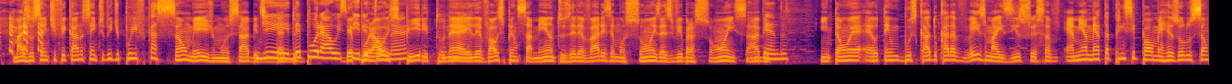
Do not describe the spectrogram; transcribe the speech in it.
Mas o santificar no sentido de purificação mesmo, sabe? de É, do- depurar o espírito, depurar o né? espírito, né? Uhum. Elevar os pensamentos, elevar as emoções, as vibrações, sabe? Entendo. Então é, é- eu tenho buscado cada vez mais isso. Essa é a minha meta principal, minha resolução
